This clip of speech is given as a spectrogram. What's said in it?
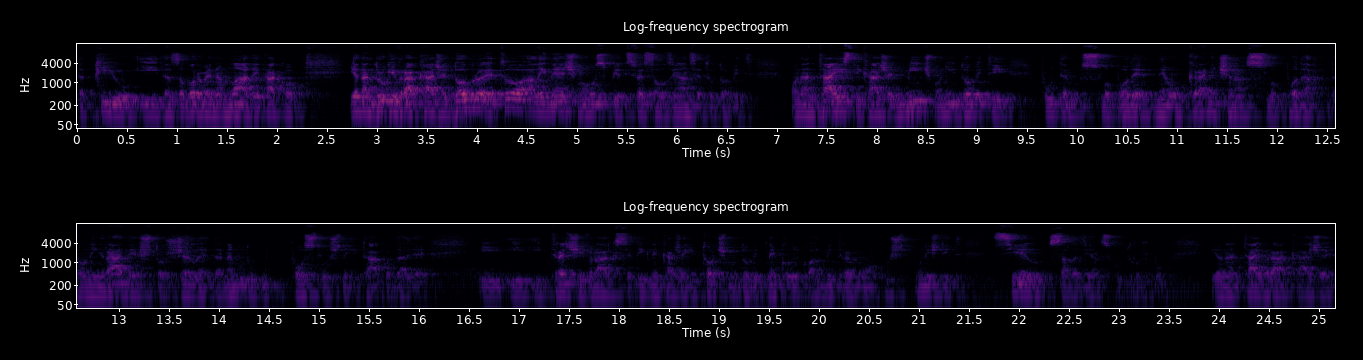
da piju i da zaborave na mlade i tako. Jedan drugi vrag kaže dobro je to, ali nećemo uspjeti sve Salzijance tu dobiti. Ondan taj isti kaže mi ćemo njih dobiti putem slobode, neograničena sloboda, da oni rade što žele, da ne budu poslušni i tako dalje. I, i, i treći vrag se digne kaže i to ćemo dobiti nekoliko, ali mi trebamo uništiti cijelu salazijansku družbu. I onda taj vrag kaže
